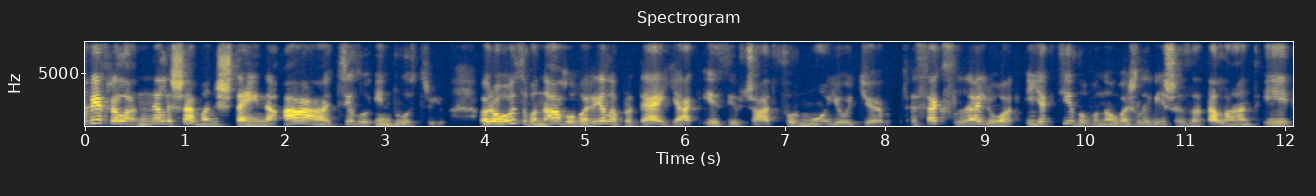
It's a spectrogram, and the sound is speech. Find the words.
викрила не лише Ванштейна, а цілу індустрію. Роуз вона говорила про те, як із дівчат формують е, секс ляльок, і як тіло воно важливіше за талант, і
